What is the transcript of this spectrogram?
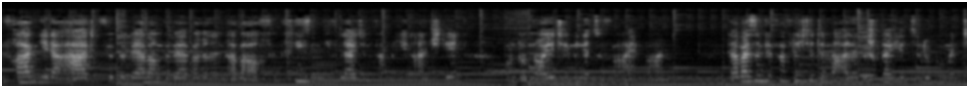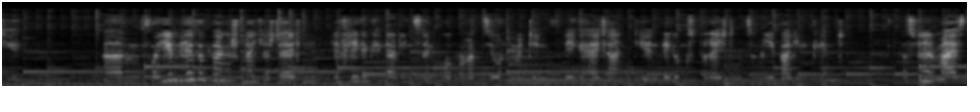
Für Fragen jeder Art, für Bewerber und Bewerberinnen, aber auch für Krisen, die vielleicht in Familien anstehen und um neue Termine zu vereinbaren. Dabei sind wir verpflichtet, immer alle Gespräche zu dokumentieren. Vor jedem Hilfeplangespräch erstellt der Pflegekinderdienst in Kooperation mit den Pflegeeltern die Entwicklungsbericht zum jeweiligen Kind. Das findet meist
